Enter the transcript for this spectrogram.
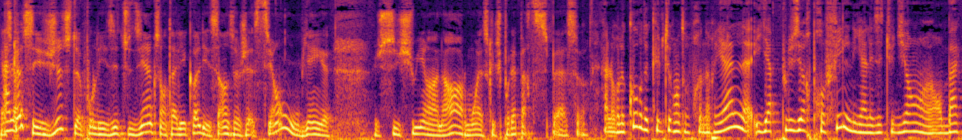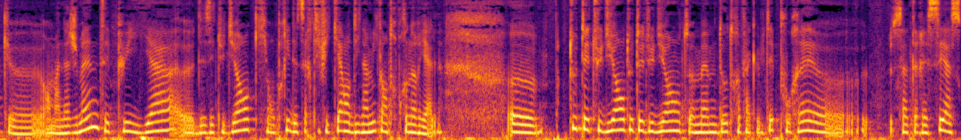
Est-ce que c'est juste pour les étudiants qui sont à l'école des sciences de gestion ou bien euh, si je suis en art, moi, est-ce que je pourrais participer à ça? Alors, le cours de culture entrepreneuriale, il y a plusieurs profils. Il y a les étudiants euh, en bac euh, en management et puis il y a des étudiants qui ont pris des certificats en dynamique entrepreneuriale. Euh, tout étudiant, toute étudiante, même d'autres facultés, pourrait euh, s'intéresser à ce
